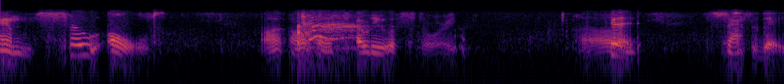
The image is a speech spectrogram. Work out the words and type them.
am so old. I, I'll tell you a story. Um, Good. Saturdays,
